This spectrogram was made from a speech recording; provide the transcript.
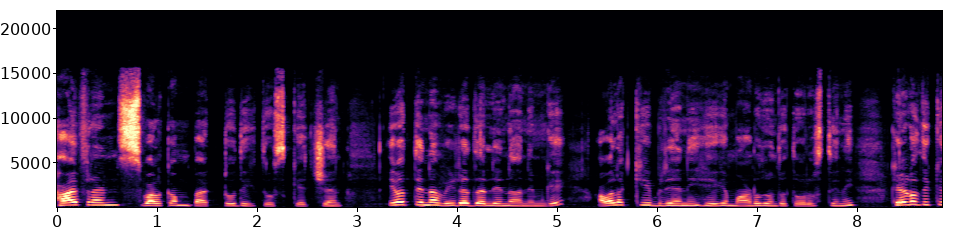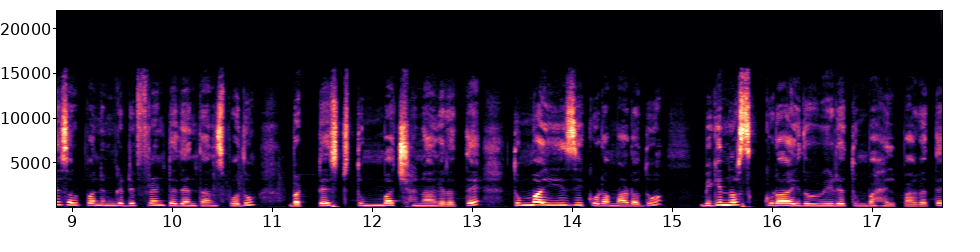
Hi friends welcome back to Deethu's kitchen ಇವತ್ತಿನ ವಿಡಿಯೋದಲ್ಲಿ ನಾನು ನಿಮಗೆ ಅವಲಕ್ಕಿ ಬಿರಿಯಾನಿ ಹೇಗೆ ಮಾಡೋದು ಅಂತ ತೋರಿಸ್ತೀನಿ. ಕೇಳೋದಕ್ಕೆ ಸ್ವಲ್ಪ ನಿಮಗೆ ಡಿಫ್ರೆಂಟ್ ಇದೆ ಅಂತ ಅನಿಸ್ಬೋದು ಬಟ್ ಟೇಸ್ಟ್ ತುಂಬ ಚೆನ್ನಾಗಿರುತ್ತೆ. ತುಂಬ ಈಸಿ ಕೂಡ ಮಾಡೋದು. ಬಿಗಿನರ್ಸ್ ಕೂಡ ಇದು ವಿಡಿಯೋ ತುಂಬ ಹೆಲ್ಪ್ ಆಗುತ್ತೆ.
